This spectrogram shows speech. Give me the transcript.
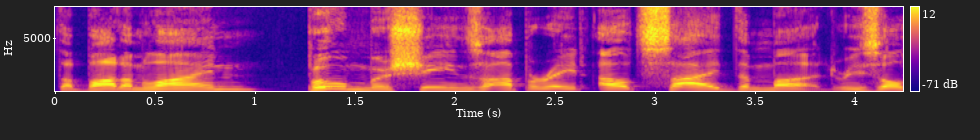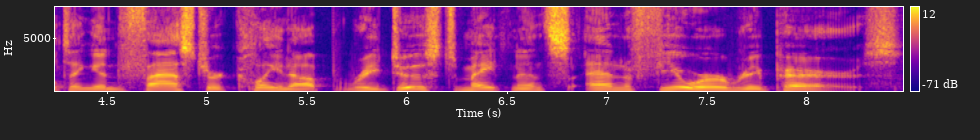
The bottom line Boom machines operate outside the mud, resulting in faster cleanup, reduced maintenance, and fewer repairs.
